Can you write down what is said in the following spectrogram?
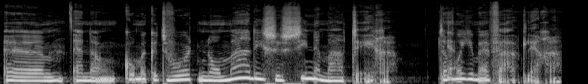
Ehm, en dan kom ik het woord nomadische cinema tegen. Dat Ja. moet je me even uitleggen.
